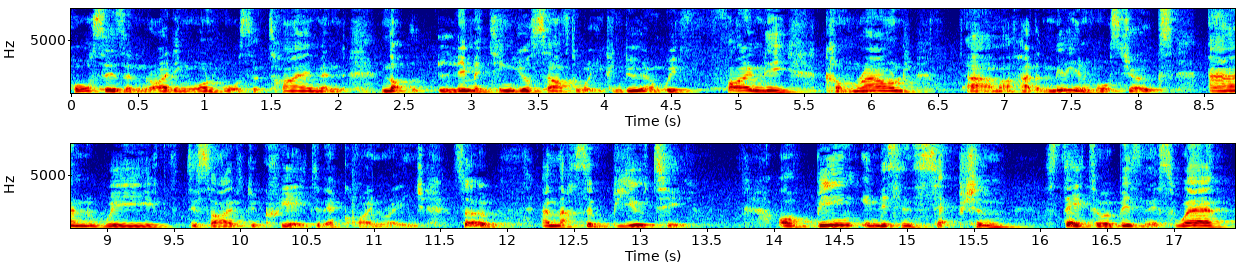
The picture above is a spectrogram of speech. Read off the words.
horses and riding one horse at a time and not limiting yourself to what you can do. And we've finally come round. Um, I've had a million horse jokes and we've decided to create an equine range. So, and that's the beauty of being in this inception state of a business where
